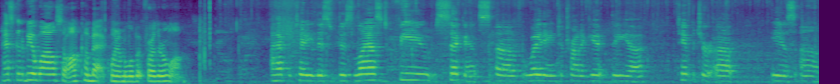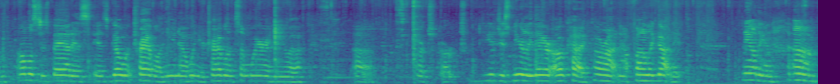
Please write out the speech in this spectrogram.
That's going to be a while, so I'll come back when I'm a little bit further along. I have to tell you, this, this last few seconds of waiting to try to get the uh, temperature up is um, almost as bad as, as going traveling. You know, when you're traveling somewhere and you uh, uh, or, or you're just nearly there. Okay, all right, now finally gotten it. Now then, um,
